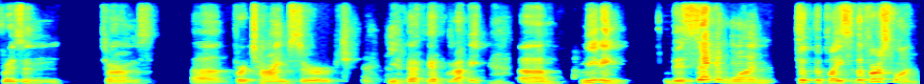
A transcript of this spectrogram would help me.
prison terms uh, for time served, you know, right? Um, meaning the second one took the place of the first one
